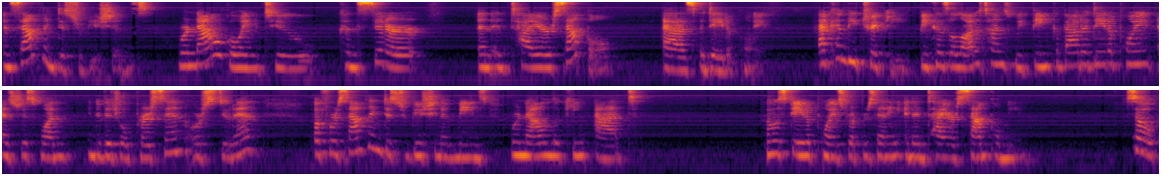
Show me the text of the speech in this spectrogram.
and sampling distributions, we're now going to consider an entire sample as a data point. That can be tricky because a lot of times we think about a data point as just one individual person or student, but for sampling distribution of means, we're now looking at those data points representing an entire sample mean. So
